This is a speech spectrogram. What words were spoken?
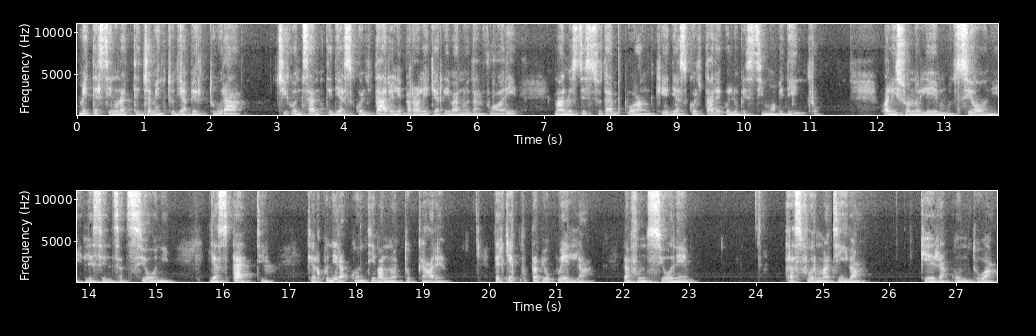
Mettersi in un atteggiamento di apertura ci consente di ascoltare le parole che arrivano da fuori, ma allo stesso tempo anche di ascoltare quello che si muove dentro. Quali sono le emozioni, le sensazioni, gli aspetti che alcuni racconti vanno a toccare, perché è proprio quella la funzione trasformativa che il racconto ha,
